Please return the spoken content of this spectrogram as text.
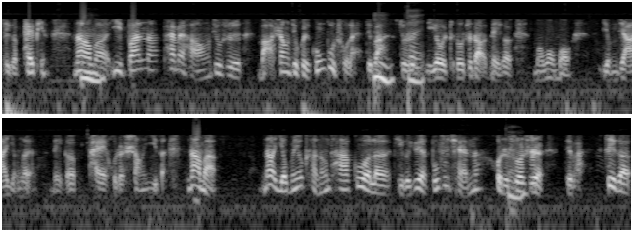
这个拍品，那么一般呢，拍卖行就是马上就会公布出来，对吧？就是你又都知道哪个某某某赢家赢了哪个拍或者上亿的，那么那有没有可能他过了几个月不付钱呢？或者说是对吧？这个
